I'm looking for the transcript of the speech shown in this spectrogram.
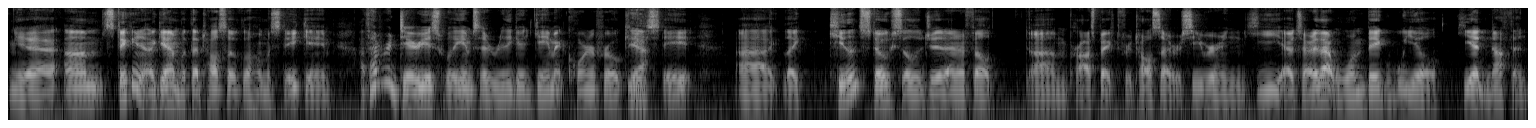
Yeah. Um. Sticking again with that Tulsa Oklahoma State game, I thought Rodarius Williams had a really good game at corner for OK Yeah. State. Uh, like Keylon Stokes, a legit NFL um, prospect for Tulsa at receiver, and he outside of that one big wheel, he had nothing.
